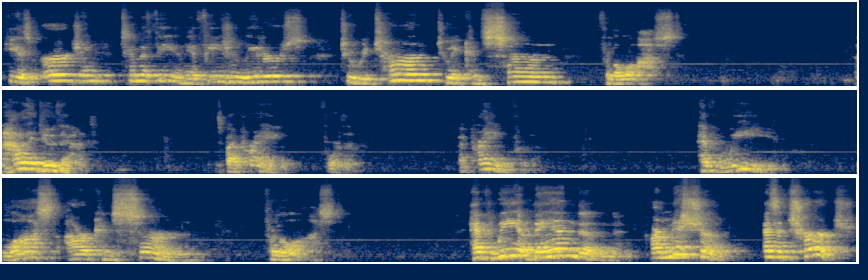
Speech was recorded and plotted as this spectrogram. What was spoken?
He is urging Timothy and the Ephesian leaders to return to a concern for the lost. And how do they do that? It's by praying for them. By praying for them. Have we lost our concern for the lost? Have we abandoned our mission as a church?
